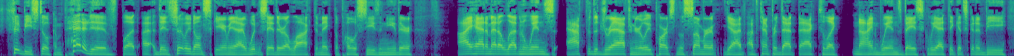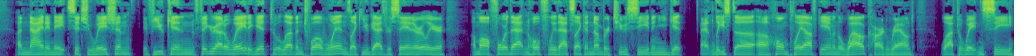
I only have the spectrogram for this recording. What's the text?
should be still competitive, but I, they certainly don't scare me. I wouldn't say they're a lock to make the postseason either. I had them at 11 wins after the draft and early parts in the summer. Yeah, I've, I've tempered that back to like nine wins basically. I think it's going to be a nine and eight situation. If you can figure out a way to get to 11, 12 wins, like you guys were saying earlier, I'm all for that. And hopefully that's like a number two seed and you get at least a, a home playoff game in the wild card round. We'll have to wait and see.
